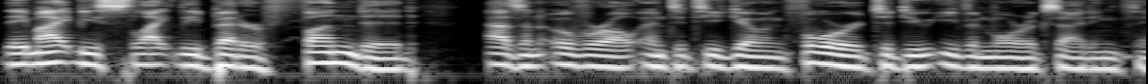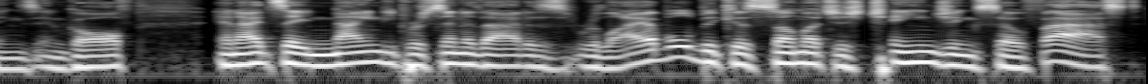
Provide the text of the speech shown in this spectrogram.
they might be slightly better funded as an overall entity going forward to do even more exciting things in golf. And I'd say 90% of that is reliable because so much is changing so fast.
